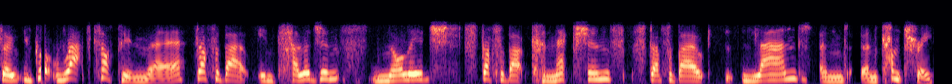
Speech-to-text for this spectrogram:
So you've got wrapped up in there stuff about intelligence, knowledge, stuff about connections, stuff about land and, and country.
